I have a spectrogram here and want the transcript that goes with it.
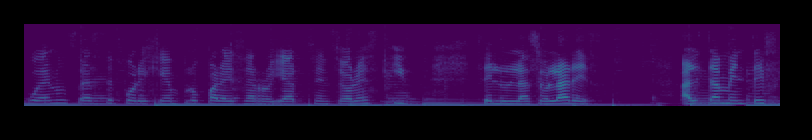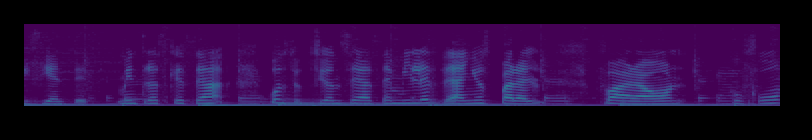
pueden usarse, por ejemplo, para desarrollar sensores y células solares altamente eficientes, mientras que esa construcción se hace miles de años para el faraón Khufu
